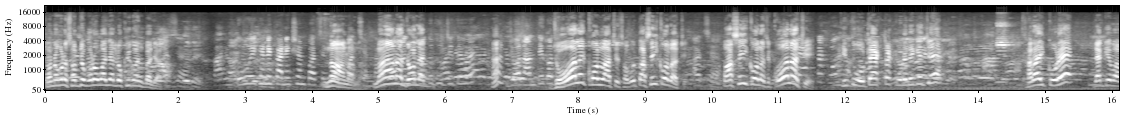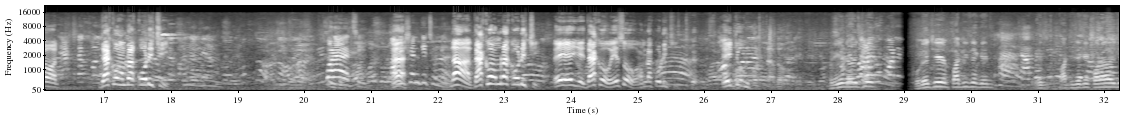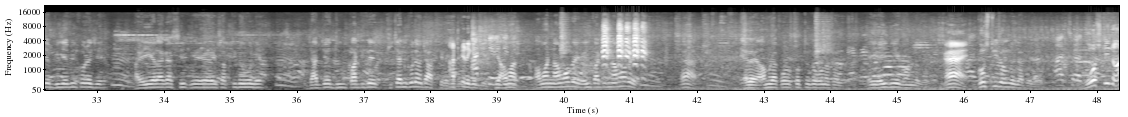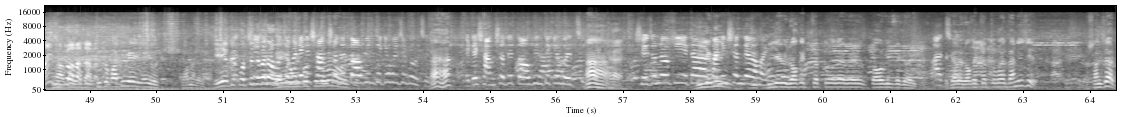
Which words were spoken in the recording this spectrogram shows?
চন্দ্রগড়ের সবচেয়ে বড় বাজার লক্ষ্মীগঞ্জ বাজার। আচ্ছা। না, না, না, না, জল হয়? হ্যাঁ? জল কল আছে সব পাশেই কল আছে। আচ্ছা। পাশেই কল আছে কল আছে। কিন্তু ওটা একটা করে রেখেছে খারাই করে দেখে বাবা দেখো আমরা করেছি। হ্যাঁ। না দেখো আমরা করেছি। এই এই যে দেখো এসো আমরা করেছি। এইটুকু। হয়েছে করেছে পার্টি থেকে। এই পার্টি থেকে করা হয়েছে বিজেপি করেছে। আর এই এলাকার শিখ এই সব তৃণমূলে। যার জন্য দু পার্টিতে কিচান করে ওটা আটকে রেখেছে। আটকে রেখেছি। আমার আমার নাম হবে এই পার্টির নাম হবে? হ্যাঁ। তাহলে আমরা করতে দেবো না তাহলে। এই এই নিয়ে গন্ডগোল। হ্যাঁ। গোষ্ঠী দ্বন্দ্ব যাতে যায়। আচ্ছা গোষ্ঠী নয় দুটো আলাদা আলাদা। দুটো পার্টি এই হচ্ছে ঝামেলা। এ ওকে করতে দেবে না? ও- এই- মানে করতে দেবে না, তহবিল থেকে হয়েছে বলছে? হ্যাঁ হ্যাঁ। এটা সাংসদের তহবিল থেকে হয়েছে? হ্যাঁ হ্যাঁ। হ্যাঁ। সেজন্য কি এটা কানেকশন দেওয়া হয় বিজেপি রকেট চট্টোপাধ্যায় তহবিল থেকে হয়েছে। আচ্ছা। এখানে রকেট চট্টোপাধ্যায় দাঁড়িয়েছে? সাংসদ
